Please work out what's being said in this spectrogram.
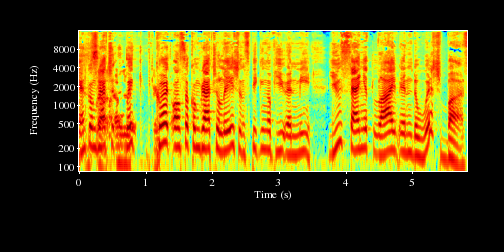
And So congratulations. was Wait, Kurt, also congratulations. Speaking of you and me, you sang it live in the Wish Bus.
